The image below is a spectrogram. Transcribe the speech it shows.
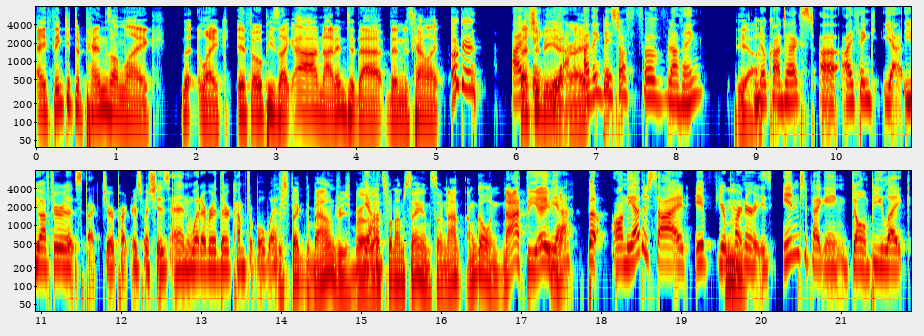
I think it depends on like, like if OP's like, ah, I'm not into that, then it's kind of like, okay, I That should think- be it, right? I think based off of nothing, yeah, no context, uh, I think, yeah, you have to respect your partner's wishes and whatever they're comfortable with. respect the boundaries, bro. Yeah. That's what I'm saying. So not, I'm going not the a hole. Yeah. But on the other side, if your Mm. partner is into pegging, don't be like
